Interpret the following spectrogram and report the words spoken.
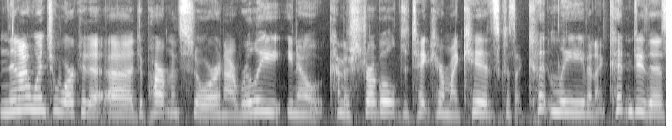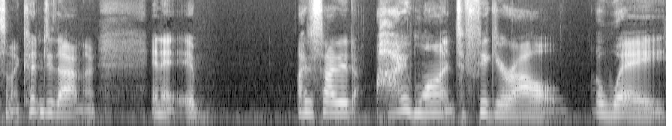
and then i went to work at a, a department store and i really you know kind of struggled to take care of my kids because i couldn't leave and i couldn't do this and i couldn't do that and, I, and it, it i decided i want to figure out a way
